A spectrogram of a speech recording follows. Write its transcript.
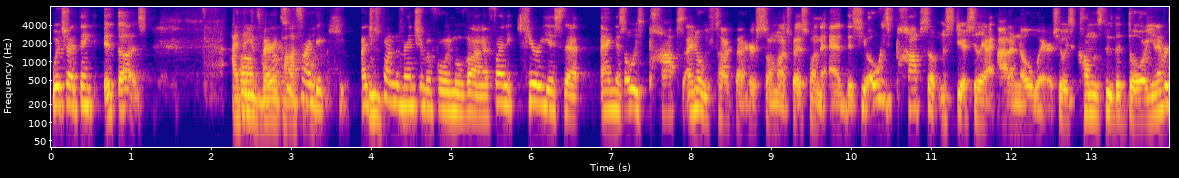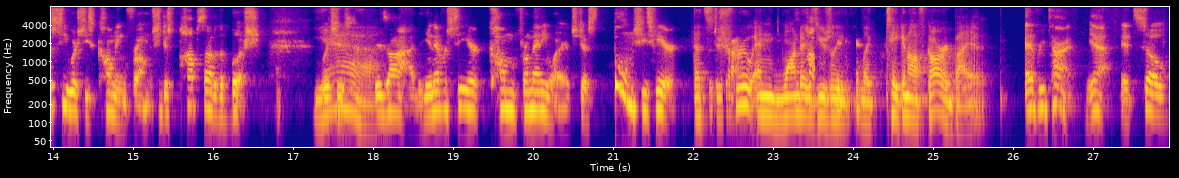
which I think it does. I think Um, it's very also possible. It, I just wanted to mention before we move on. I find it curious that Agnes always pops. I know we've talked about her so much, but I just wanted to add this. She always pops up mysteriously like, out of nowhere. She always comes through the door. You never see where she's coming from. She just pops out of the bush, which is, is odd. You never see her come from anywhere. It's just boom, she's here that's true. And Wanda is usually like taken off guard by it. every time. Yeah, it's so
